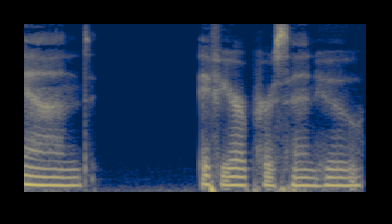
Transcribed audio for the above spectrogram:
And if you're a person who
